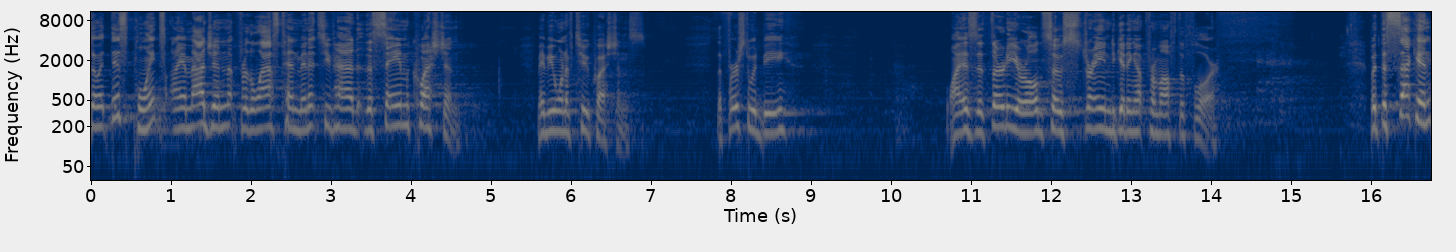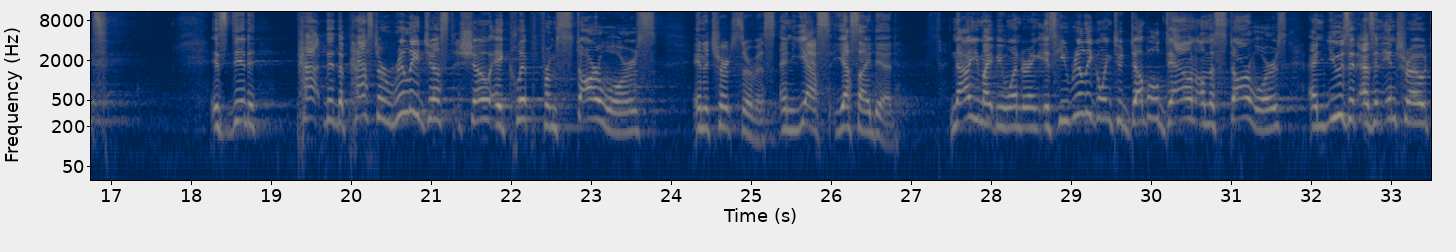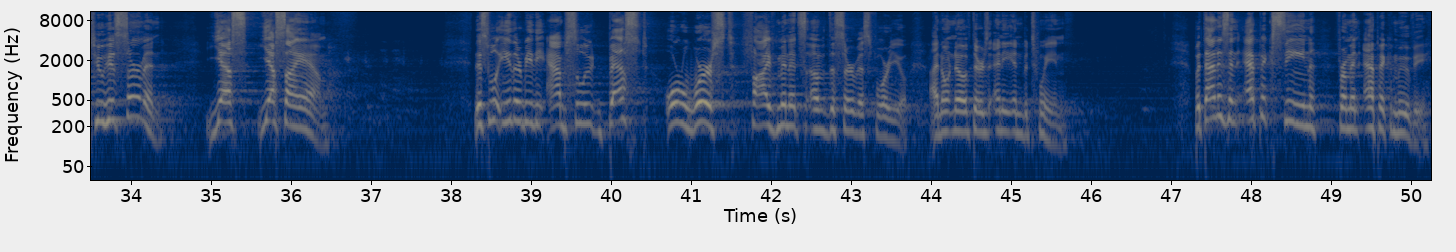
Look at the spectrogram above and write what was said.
So at this point, I imagine for the last 10 minutes, you've had the same question. Maybe one of two questions. The first would be Why is the 30 year old so strained getting up from off the floor? But the second is Did, did the pastor really just show a clip from Star Wars in a church service? And yes, yes, I did. Now you might be wondering is he really going to double down on the Star Wars and use it as an intro to his sermon? Yes, yes, I am. This will either be the absolute best or worst five minutes of the service for you. I don't know if there's any in between. But that is an epic scene from an epic movie.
